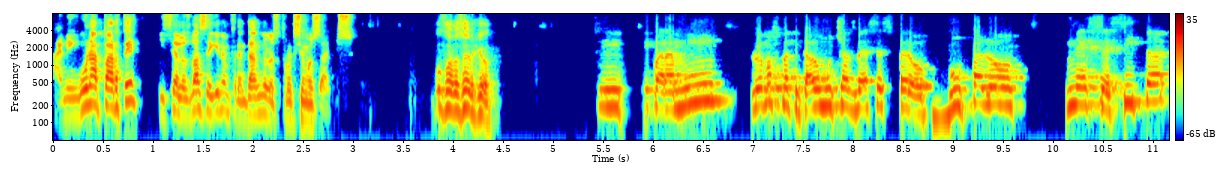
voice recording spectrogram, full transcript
a ninguna parte y se los va a seguir enfrentando en los próximos años. Búfalo, Sergio. Sí, para mí lo hemos platicado muchas veces, pero Búfalo necesita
